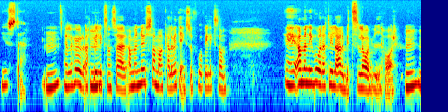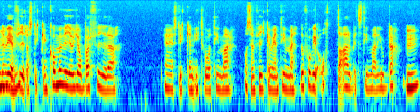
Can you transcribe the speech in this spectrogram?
Just det. Mm. Eller hur? Att vi Mm. liksom så här, ja men nu sammankallar vi ett gäng så får vi liksom eh, Ja men i vårt lilla arbetslag vi har, Mm. när vi är mm, fyra stycken, kommer vi och jobbar fyra eh, stycken i två timmar och sen fikar vi en timme, då får vi åtta arbetstimmar gjorda Mm.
